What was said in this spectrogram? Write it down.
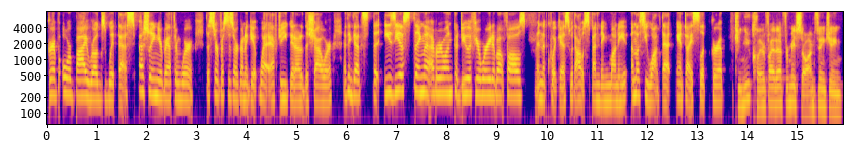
grip or buy rugs with that, especially in your bathroom where the surfaces are going to get wet after you get out of the shower. I think that's the easiest thing that everyone could do if you're worried about falls and the quickest without spending money, unless you want that anti slip grip. Can you clarify that for me? So I'm thinking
